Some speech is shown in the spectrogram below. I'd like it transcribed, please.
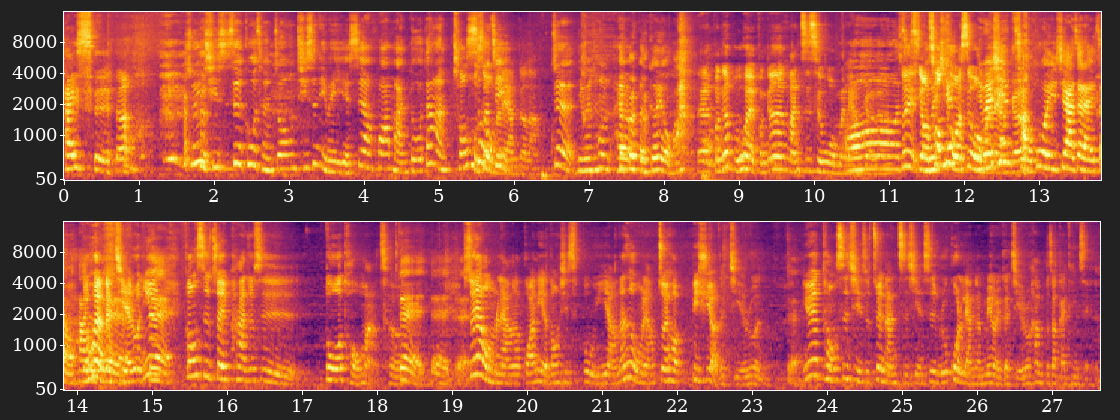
开始了，所以其实这个过程中，其实你们也是要花蛮多。当然，冲突是我们两个啦。这你们冲还有本哥有吗？呃，本哥不会，本哥蛮支持我们两个的。所以有冲突的是我们两个。你们先吵过一架，再来找他。会有个结论，因为公司最怕就是多头马车。对对对。虽然我们两个管理的东西是不一样，但是我们俩最后必须有个结论。对。因为同事其实最难执行是，如果两个没有一个结论，他们不知道该听谁的。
